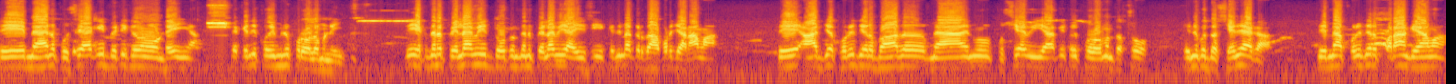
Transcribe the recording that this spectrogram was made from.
ਤੇ ਮੈਂ ਇਹਨੂੰ ਪੁੱਛਿਆ ਕਿ ਬੇਟੀ ਕਿਉਂ ਰੋਣ ਡਈ ਆ? ਤੇ ਕਹਿੰਦੀ ਕੋਈ ਮੈਨੂੰ ਪ੍ਰੋਬਲਮ ਨਹੀਂ। ਤੇ ਇੱਕ ਦਿਨ ਪਹਿਲਾਂ ਵੀ, ਦੋ ਤਿੰਨ ਦਿਨ ਪਹਿਲਾਂ ਵੀ ਆਈ ਸੀ। ਕਹਿੰਦੀ ਮੈਂ ਗੁਰਦਾਸਪੁਰ ਜਾਣਾ ਵਾਂ। ਤੇ ਅੱਜ ਥੋੜੀ ਦੇਰ ਬਾਅਦ ਮੈਂ ਇਹਨੂੰ ਪੁੱਛਿਆ ਵੀ ਆ ਕਿ ਕੋਈ ਪ੍ਰੋਬਲਮ ਦੱਸੋ। ਇਹਨੇ ਕੋਈ ਦੱਸਿਆ ਨਹੀਂ ਹੈਗਾ। ਤੇ ਮੈਂ ਥੋੜੀ ਦੇਰ ਪਰਾਂ ਗਿਆ ਵਾਂ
